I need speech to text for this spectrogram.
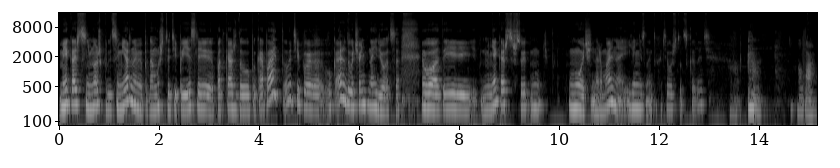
мне кажется немножко лицемерными, потому что, типа, если под каждого покопать, то, типа, у каждого что-нибудь найдется. Вот. И мне кажется, что это, ну, типа, не очень нормально. Я не знаю, ты хотела что-то сказать? Ну да,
